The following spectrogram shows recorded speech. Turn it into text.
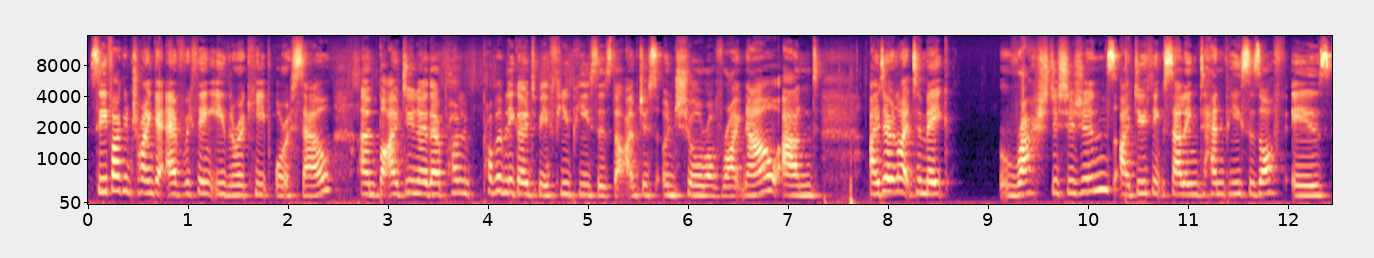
see if I can try and get everything either a keep or a sell. Um, but I do know there are pro probably going to be a few pieces that I'm just unsure of right now and I don't like to make rash decisions. I do think selling 10 pieces off is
